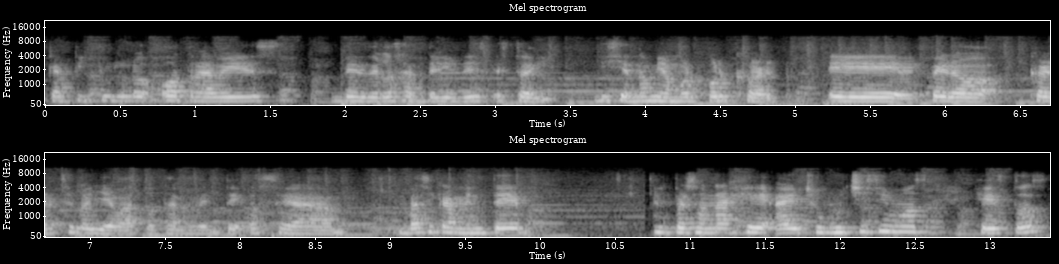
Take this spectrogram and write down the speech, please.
capítulo otra vez, desde los anteriores, estoy diciendo mi amor por Kurt, eh, pero Kurt se lo lleva totalmente, o sea, básicamente el personaje ha hecho muchísimos gestos,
